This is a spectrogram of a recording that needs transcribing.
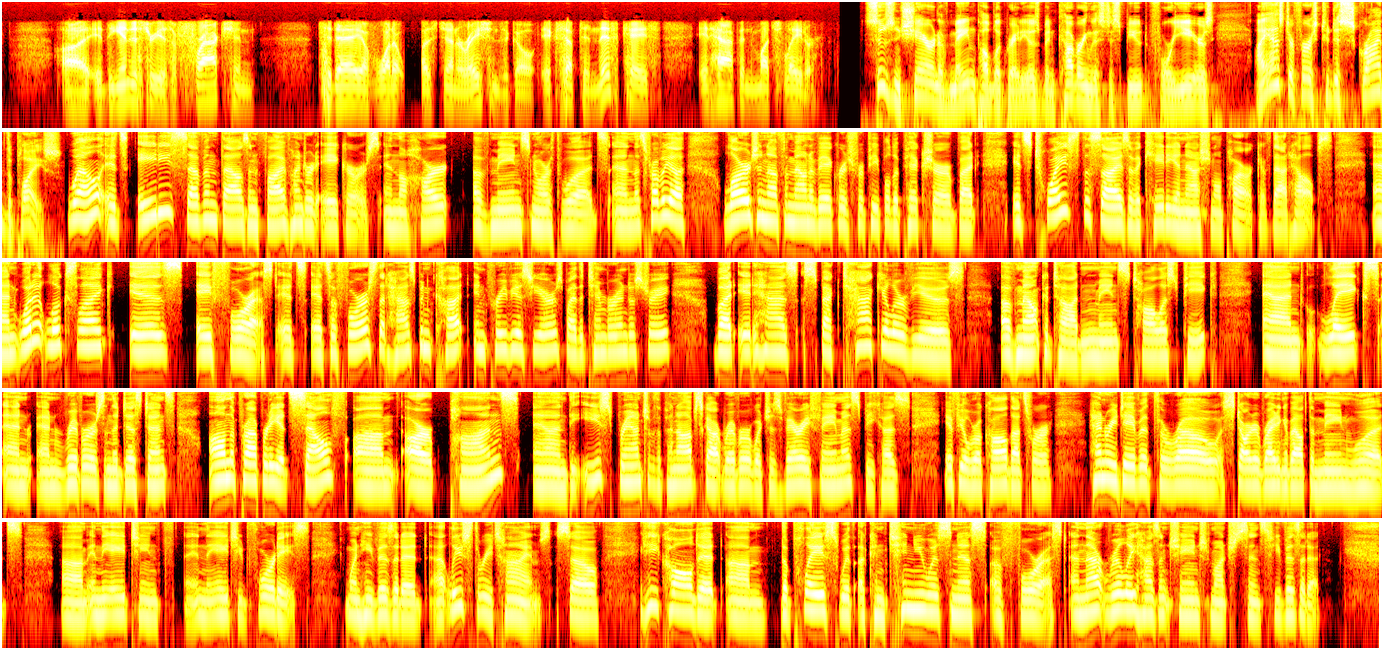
Uh, it, the industry is a fraction today of what it was generations ago, except in this case, it happened much later. Susan Sharon of Maine Public Radio has been covering this dispute for years. I asked her first to describe the place. Well, it's 87,500 acres in the heart of Maine's North Woods. And that's probably a large enough amount of acreage for people to picture, but it's twice the size of Acadia National Park, if that helps. And what it looks like is a forest. It's it's a forest that has been cut in previous years by the timber industry, but it has spectacular views of Mount Katahdin, Maine's tallest peak and lakes and, and rivers in the distance. On the property itself um, are ponds and the east branch of the Penobscot River, which is very famous because, if you'll recall, that's where Henry David Thoreau started writing about the Maine woods um, in the 18th in the 1840s when he visited at least three times. So he called it um, the place with a continuousness of forest, and that really hasn't changed much since he visited.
